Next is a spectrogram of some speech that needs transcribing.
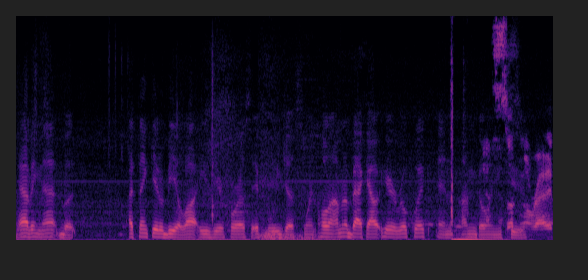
having that, but I think it would be a lot easier for us if we just went, hold on, I'm gonna back out here real quick, and I'm going Sucking to, alright.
